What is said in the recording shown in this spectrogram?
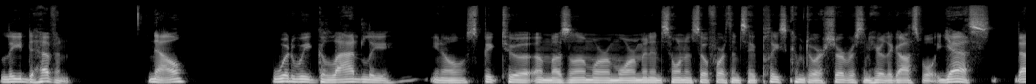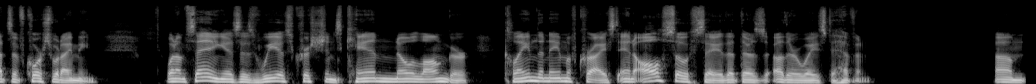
lead to heaven. Now, would we gladly, you know, speak to a, a, Muslim or a Mormon and so on and so forth and say, please come to our service and hear the gospel? Yes, that's of course what I mean. What I'm saying is, is we as Christians can no longer claim the name of Christ and also say that there's other ways to heaven. Um,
